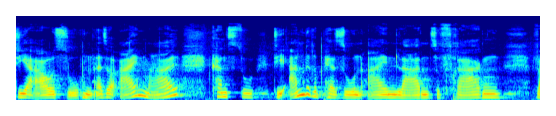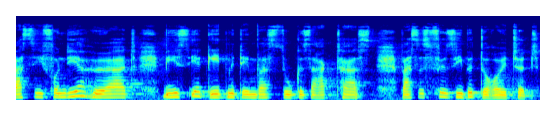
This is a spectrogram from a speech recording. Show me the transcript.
dir aussuchen. Also einmal kannst du die andere Person einladen zu fragen, was sie von dir hört, wie es ihr geht mit dem, was du gesagt hast, was es für sie bedeutet.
